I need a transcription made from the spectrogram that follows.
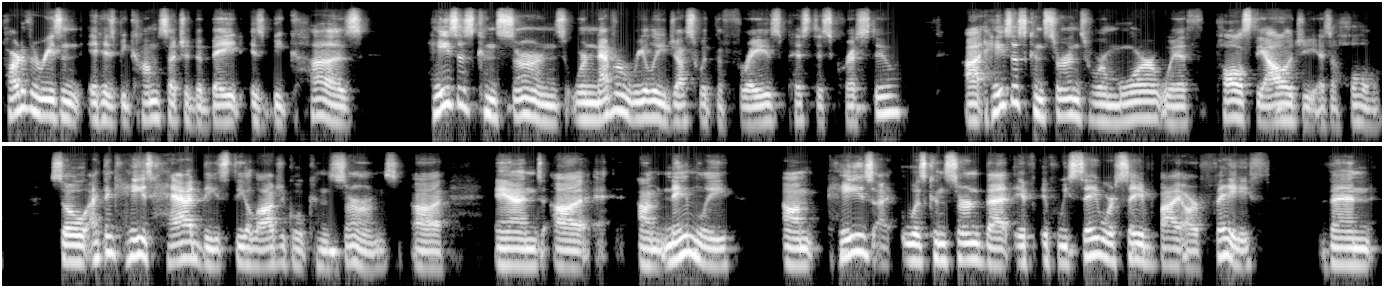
part of the reason it has become such a debate is because Hays's concerns were never really just with the phrase pistis Christou. Uh, Hays's concerns were more with Paul's theology as a whole. So I think Hays had these theological concerns, uh, and uh, um, namely, um, Hays uh, was concerned that if, if we say we're saved by our faith, then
